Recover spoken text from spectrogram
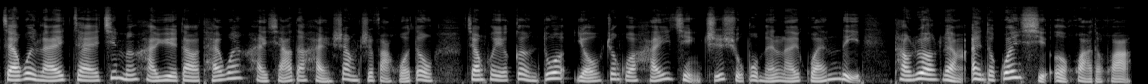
在未来，在金门海域到台湾海峡的海上执法活动将会更多由中国海警直属部门来管理。倘若两岸的关系恶化的话，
